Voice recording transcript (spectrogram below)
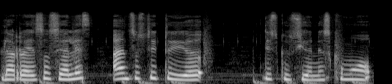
las redes sociales han sustituido discusiones como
